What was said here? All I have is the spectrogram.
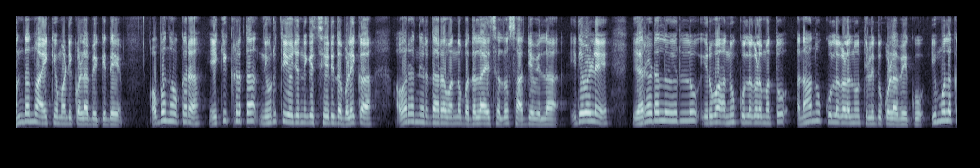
ಒಂದನ್ನು ಆಯ್ಕೆ ಮಾಡಿಕೊಳ್ಳಬೇಕಿದೆ. ಒಬ್ಬ ನೌಕರ ಏಕೀಕೃತ ನಿವೃತ್ತಿ ಯೋಜನೆಗೆ ಸೇರಿದ ಬಳಿಕ ಅವರ ನಿರ್ಧಾರವನ್ನು ಬದಲಾಯಿಸಲು ಸಾಧ್ಯವಿಲ್ಲ. ಇದೇ ವೇಳೆ ಎರಡಲ್ಲೂ ಇರುವ ಅನುಕೂಲಗಳು ಮತ್ತು ಅನಾನುಕೂಲಗಳನ್ನು ತಿಳಿದುಕೊಳ್ಳಬೇಕು. ಈ ಮೂಲಕ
